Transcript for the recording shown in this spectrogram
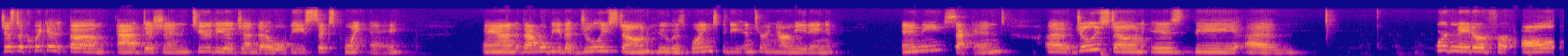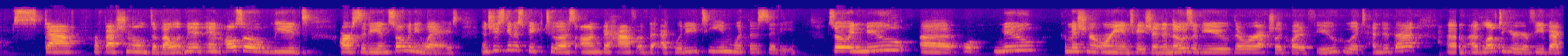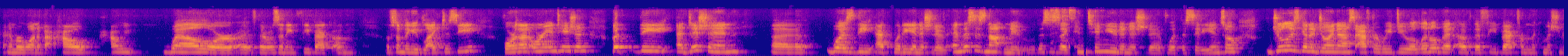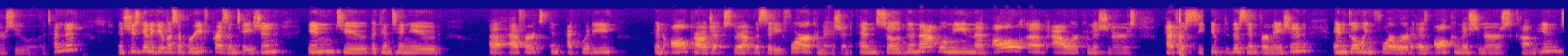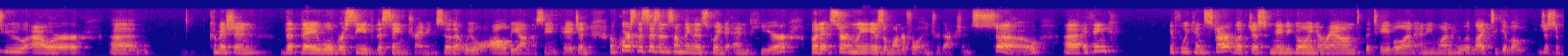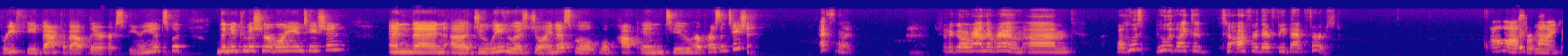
just a quick um, addition to the agenda will be 6.a. And that will be that Julie Stone, who is going to be entering our meeting any second, uh, Julie Stone is the um, coordinator for all staff professional development and also leads our city in so many ways. And she's going to speak to us on behalf of the equity team with the city. So, in new uh, new commissioner orientation, and those of you, there were actually quite a few who attended that. Um, I'd love to hear your feedback. Number one, about how how well, or if there was any feedback um, of something you'd like to see for that orientation. But the addition uh, was the equity initiative, and this is not new. This is a continued initiative with the city, and so Julie's going to join us after we do a little bit of the feedback from the commissioners who attended, and she's going to give us a brief presentation into the continued uh, efforts in equity in all projects throughout the city for our commission. And so then that will mean that all of our commissioners have received this information and going forward as all commissioners come into our um, commission that they will receive the same training so that we will all be on the same page. And of course, this isn't something that's going to end here, but it certainly is a wonderful introduction. So uh, I think if we can start with just maybe going around the table and anyone who would like to give a just a brief feedback about their experience with the new commissioner orientation. And then uh, Julie, who has joined us, will will pop into her presentation. Excellent. Should we go around the room? Um, well, who's who would like to to offer their feedback first? I'll offer mine.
